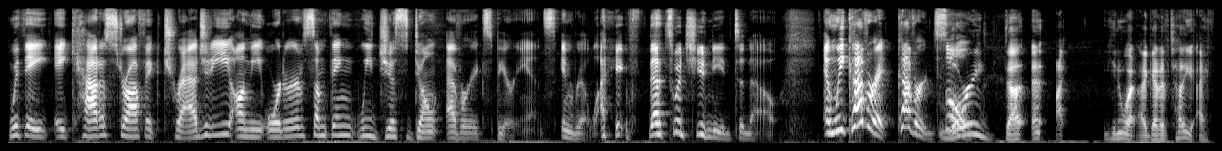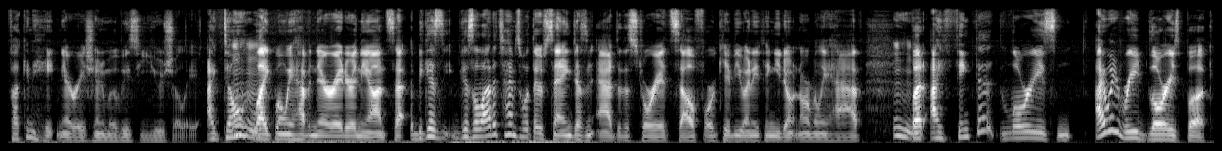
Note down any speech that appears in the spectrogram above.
with a a catastrophic tragedy on the order of something we just don't ever experience in real life. That's what you need to know. And we cover it. Covered. Sold. Laurie does. I, you know what? I gotta tell you, I fucking hate narration in movies. Usually, I don't Mm-hmm. like when we have a narrator in the onset because because a lot of times what they're saying doesn't add to the story itself or give you anything you don't normally have. Mm-hmm. But I think that Laurie's. I would read Laurie's book.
